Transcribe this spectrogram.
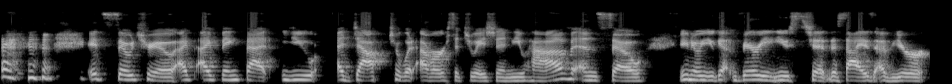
it's so true. I, I think that you adapt to whatever situation you have. And so, you know, you get very used to the size of your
